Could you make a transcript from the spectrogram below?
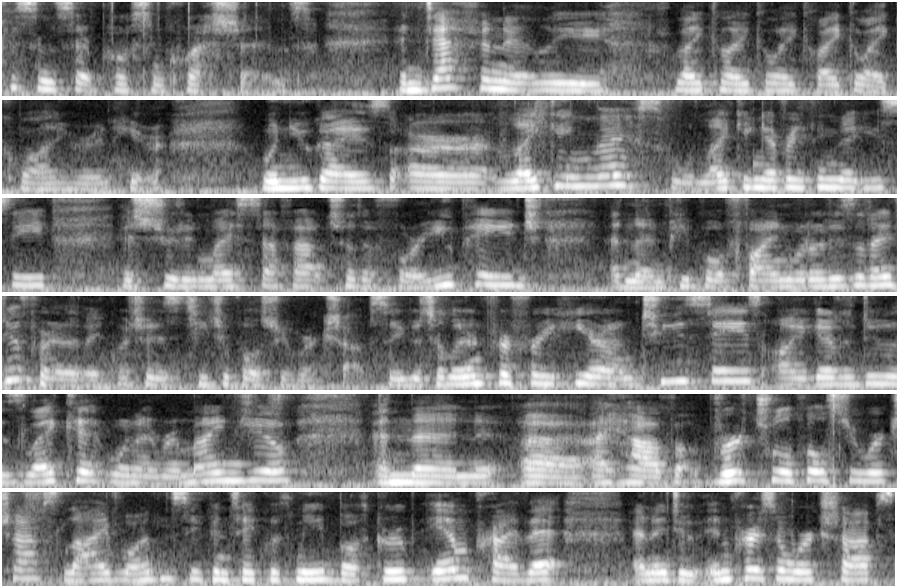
Gonna start posting questions. And definitely like, like, like, like, like while you're in here. When you guys are liking this, liking everything that you see, is shooting my stuff out to the For You page, and then people find what it is that I do for a living, which is teach upholstery workshops. So you get to learn for free here on Tuesdays. All you gotta do is like it when I remind you. And then uh, I have virtual upholstery workshops, live ones you can take with me, both group and private. And I do in-person workshops,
